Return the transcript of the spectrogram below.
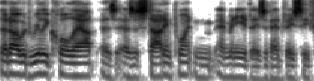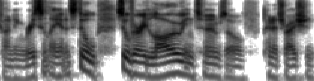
that I would really call out as as a starting point, and, and many of these have had VC funding recently, and it's still still very low in terms of penetration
